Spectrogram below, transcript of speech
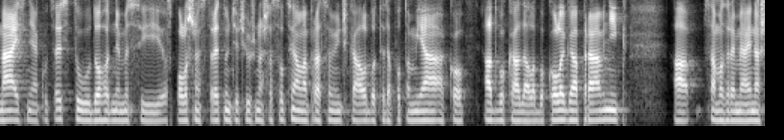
nájsť nejakú cestu, dohodneme si spoločné stretnutie, či už naša sociálna pracovníčka, alebo teda potom ja ako advokát alebo kolega, právnik a samozrejme aj náš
